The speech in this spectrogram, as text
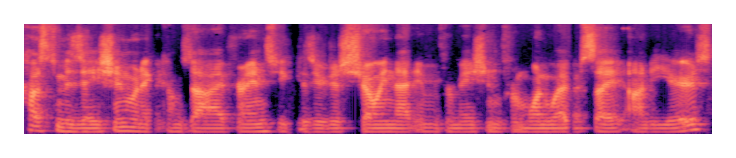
customization when it comes to iframes because you're just showing that information from one website onto yours.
